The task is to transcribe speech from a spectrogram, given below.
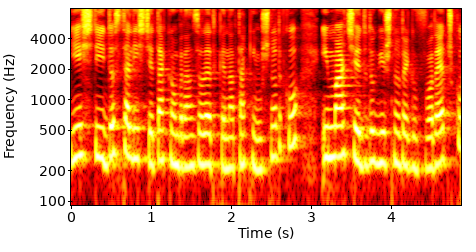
jeśli dostaliście taką bransoletkę na takim sznurku i macie drugi sznurek w woreczku,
